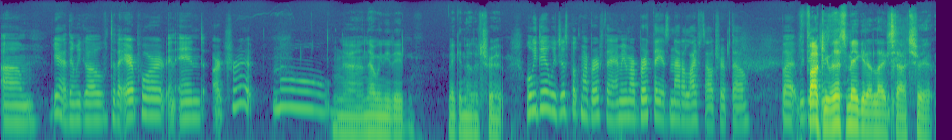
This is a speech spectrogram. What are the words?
um, yeah, then we go to the airport and end our trip. No, Nah, now we need to make another trip. well, we did. We just booked my birthday. I mean, my birthday is not a lifestyle trip though, but we Fuck just, you. Let's make it a lifestyle trip.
